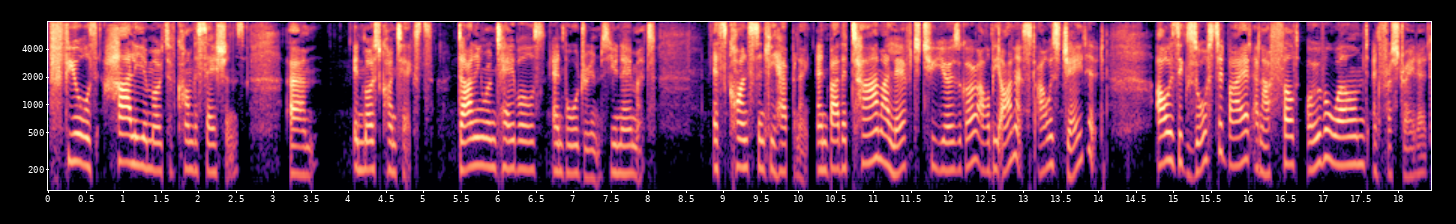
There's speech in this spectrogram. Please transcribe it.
fuels highly emotive conversations um, in most contexts dining room tables and boardrooms, you name it. It's constantly happening. And by the time I left two years ago, I'll be honest, I was jaded. I was exhausted by it and I felt overwhelmed and frustrated.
